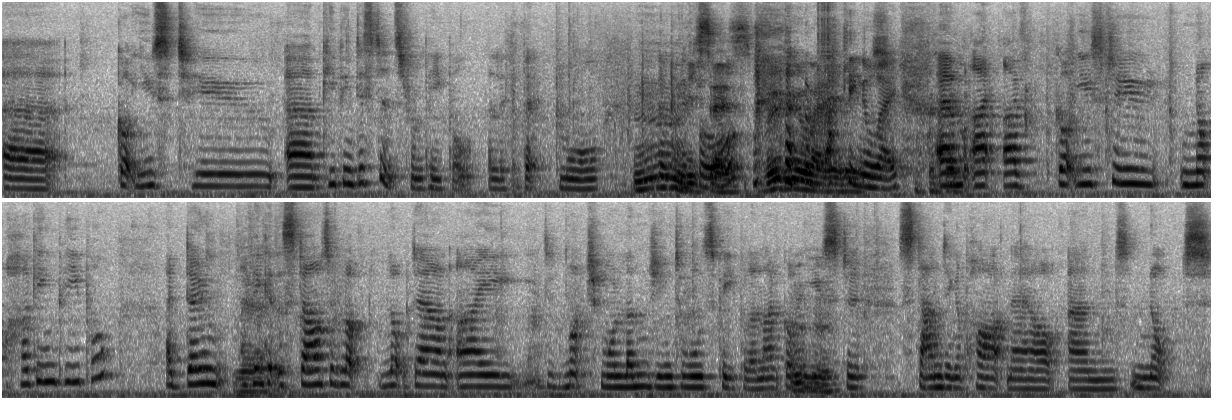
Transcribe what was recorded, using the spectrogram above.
uh, got used to um, keeping distance from people a little bit more than before. Mm, he says, moving away. Backing away. Um, I, I've got used to not hugging people. I don't. I think at the start of lock, lockdown, I did much more lunging towards people, and I've gotten Mhm. used to standing apart now and not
